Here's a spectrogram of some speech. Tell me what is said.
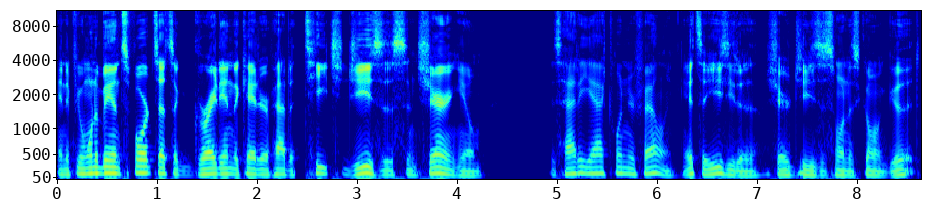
And if you want to be in sports, that's a great indicator of how to teach Jesus and sharing him is how do you act when you're failing? It's easy to share Jesus when it's going good.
